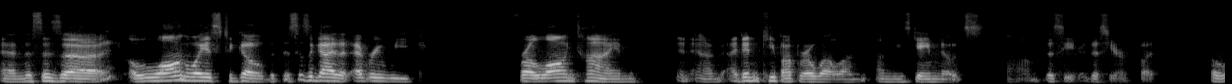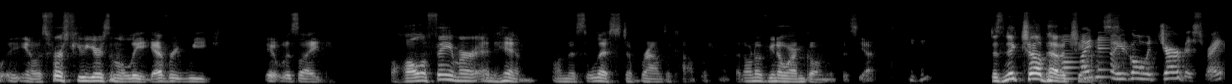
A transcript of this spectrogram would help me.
And this is a, mm-hmm. a long ways to go, but this is a guy that every week for a long time, and, and I didn't keep up real well on, on these game notes um, this year. This year, but you know, his first few years in the league, every week it was like a Hall of Famer and him on this list of Browns accomplishments. I don't know if you know where I'm going with this yet. Mm-hmm. Does Nick Chubb have a chance? I know you're going with Jarvis, right?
